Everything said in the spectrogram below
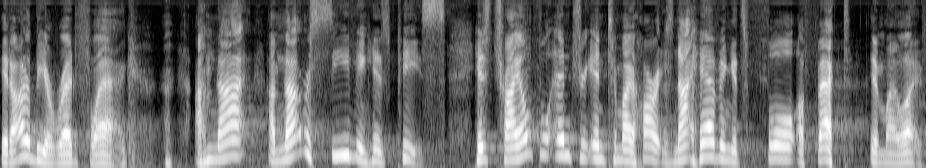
it ought to be a red flag. I'm not, I'm not receiving his peace. His triumphal entry into my heart is not having its full effect in my life.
